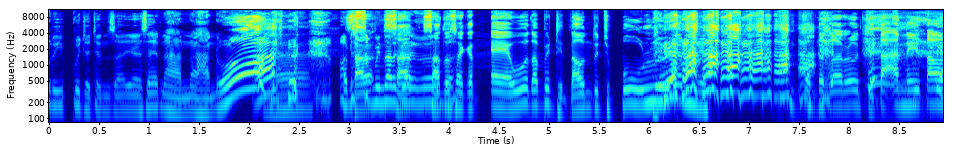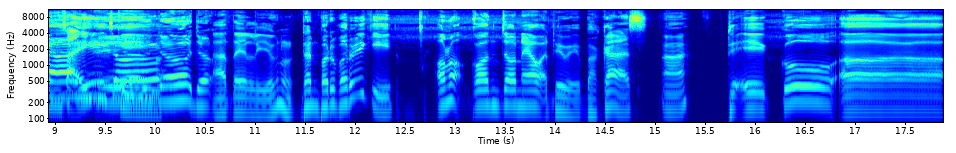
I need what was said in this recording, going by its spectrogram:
ribu jajan saya saya nahan nahan oh Ya. ada Sa- seminar sa- kayak gitu. satu seket ewu tapi di tahun 70 kan ya. Jutaan nih tahun saiki. yo yo Ateli ngono. Dan baru-baru iki ono koncone awak dhewe Bagas. Ah. Dek iku eh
